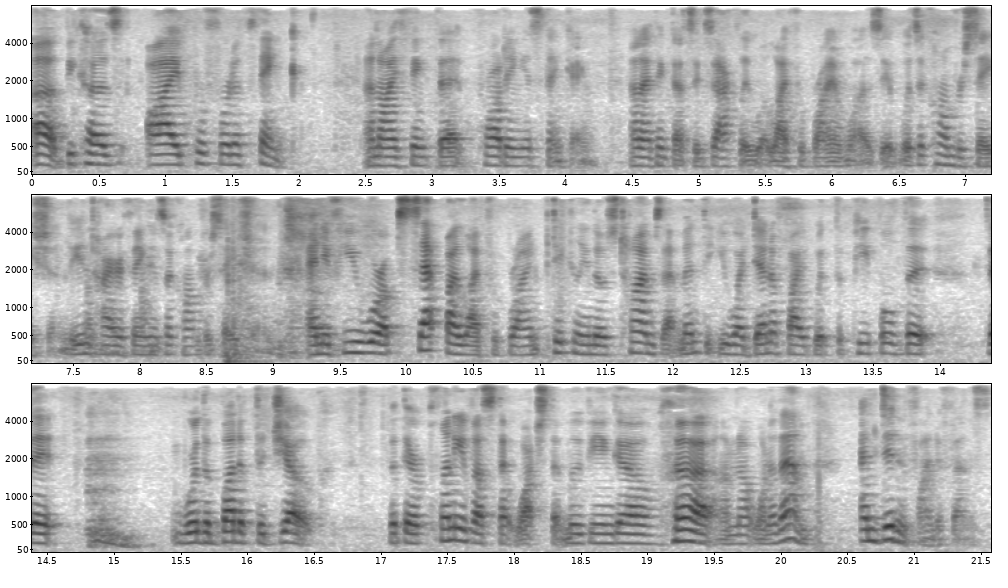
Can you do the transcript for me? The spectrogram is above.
uh, because I prefer to think. And I think that prodding is thinking. And I think that's exactly what Life of Brian was. It was a conversation. The entire thing is a conversation. And if you were upset by Life of Brian, particularly in those times, that meant that you identified with the people that that were the butt of the joke. But there are plenty of us that watch that movie and go, huh, I'm not one of them, and didn't find offense.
